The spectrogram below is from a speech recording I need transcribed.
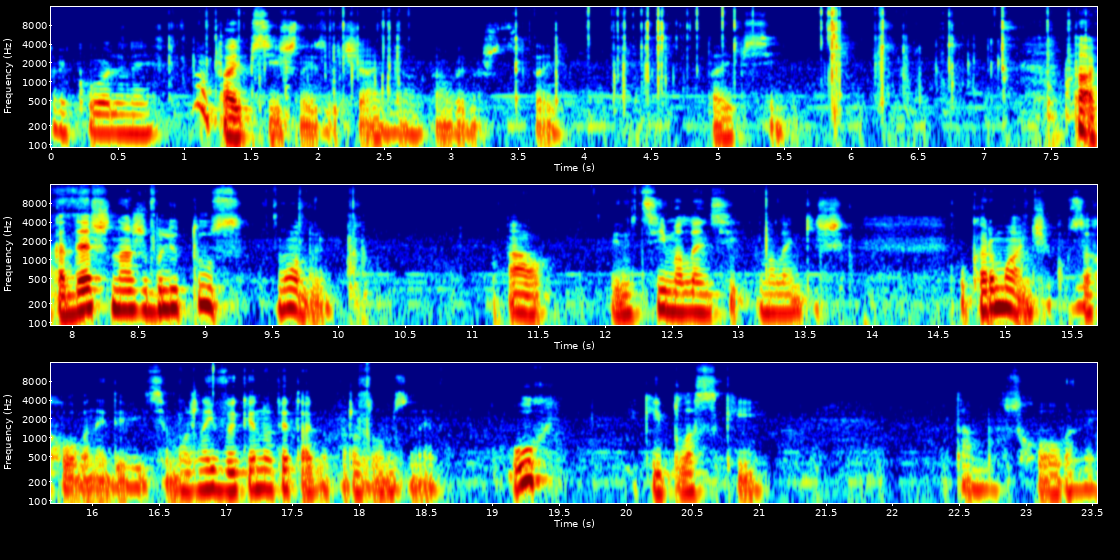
Прикольний. Ну, Type-C-шний, звичайно. Там видно, що це Type- Type-C. Так, а де ж наш Bluetooth модуль? А, він в цій маленькій, маленькій у карманчику захований, дивіться. Можна і викинути так разом з ним. Ух, який плаский. Там був схований.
